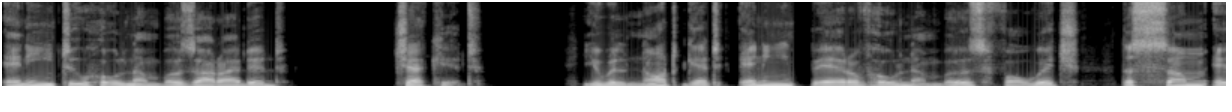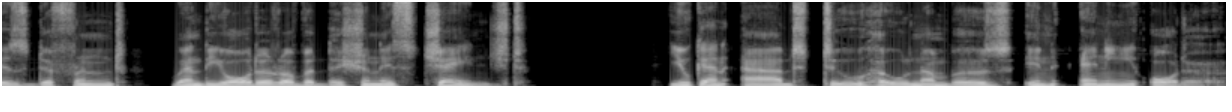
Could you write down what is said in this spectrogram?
any two whole numbers are added? Check it. You will not get any pair of whole numbers for which the sum is different when the order of addition is changed you can add two whole numbers in any order.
